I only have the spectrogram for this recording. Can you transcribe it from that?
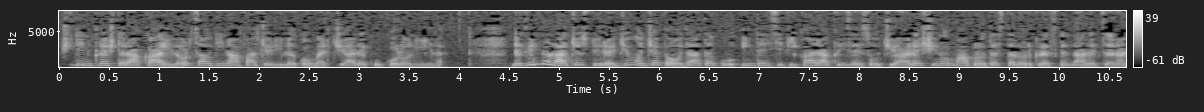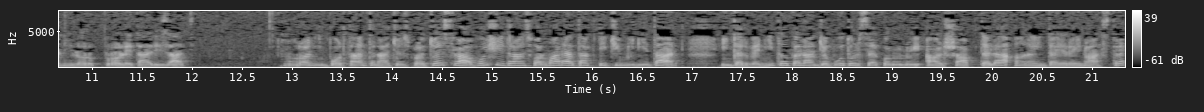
și din creșterea cailor sau din afacerile comerciale cu coloniile. Declinul acestui regim începe odată cu intensificarea crizei sociale și în urma protestelor crescând ale țăranilor proletarizați. Un rol important în acest proces l-a avut și transformarea tacticii militare, intervenită pe la începutul secolului al VII-lea înaintea erei noastre,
